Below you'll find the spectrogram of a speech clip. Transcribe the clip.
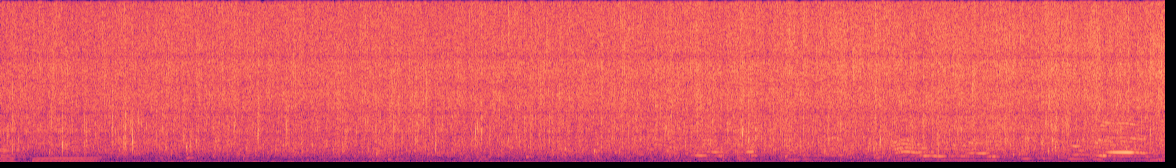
好，吃。啊，我们这边呢。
